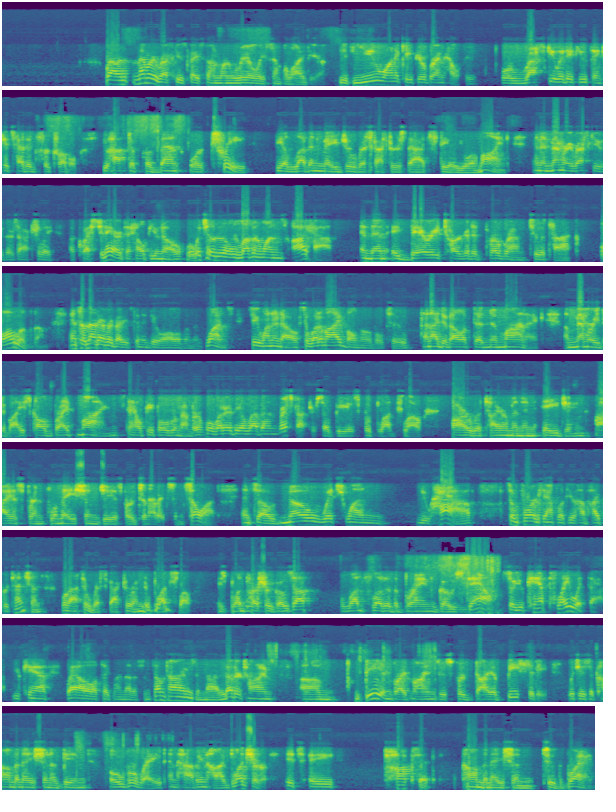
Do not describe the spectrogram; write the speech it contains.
Well, memory rescue is based on one really simple idea. If you want to keep your brain healthy or rescue it if you think it's headed for trouble, you have to prevent or treat the 11 major risk factors that steal your mind. And in memory rescue, there's actually a questionnaire to help you know, well, which of the 11 ones I have, and then a very targeted program to attack all of them. And so not everybody's going to do all of them at once. So you want to know, so what am I vulnerable to? And I developed a mnemonic, a memory device called Bright Minds to help people remember, well, what are the 11 risk factors? So B is for blood flow. R, retirement and aging. I is for inflammation. G is for genetics and so on. And so know which one you have. So for example, if you have hypertension, well, that's a risk factor under blood flow. As blood pressure goes up, blood flow to the brain goes down. So you can't play with that. You can't, well, I'll take my medicine sometimes and not at other times. Um, B in Bright Minds is for diabetes, which is a combination of being overweight and having high blood sugar. It's a toxic combination to the brain.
